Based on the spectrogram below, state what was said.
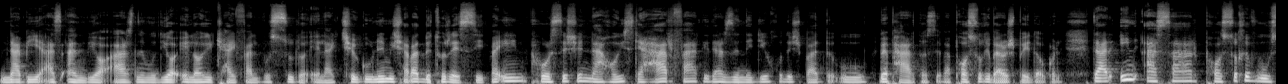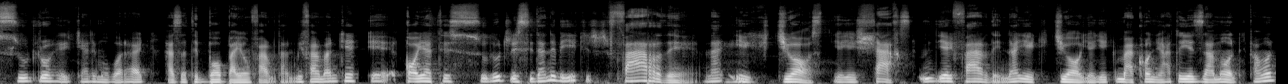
نبی از انبیا عرض نمود یا الهی کیف الوصول و الک چگونه می شود به تو رسید؟ و این پرسش نهایی است که هر فردی در زندگی خودش باید به او بپردازه و پاسخی براش پیدا کنه. در این اثر پاسخ وصول رو هیکل مبارک حضرت باب بیان فرمودن میفرمایند که قایت سلوک رسیدن به یک فرده نه یک جاست یا یک شخص یک فرده نه یک جا یا یک مکان یا حتی یک زمان. فرمان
